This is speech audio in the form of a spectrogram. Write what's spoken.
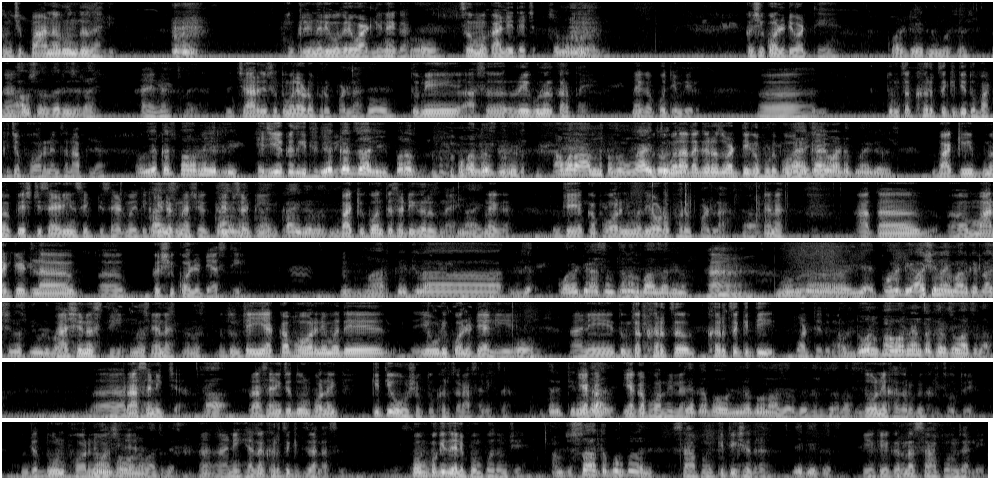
तुमची पानं रुंद झाली. ग्रीनरी वगैरे वाढली नाही का? हो. चमक आली त्याच्या. समजलं झाली कशी क्वालिटी वाटते क्वालिटी एक नंबर हा? औषधाचा रिझल्ट आहे. आहे ना. चार दिवसात तुम्हाला एवढा फरक पडला. हो. तुम्ही असं रेग्युलर करताय नाही का कोथिंबीर. अं, तुमचा खर्च किती येतो बाकीच्या फवारण्यांचा ना आपल्या? अहो, एकच फवारणी घेतली ह्याची एकच घेतली तुम्ही एकच झाली परत फवारलंच नव्हतं. आम्हाला अंदाज माहीत तुम्हाला. आता गरज वाटते का पुढे नाही काय फवारण्याची वाटत नाही गरज बाकी पेस्टिसाइड इन्सेक्टिसाइड म्हणजे ते काहीच नाही. कीटकनाशक काय नाही, काय- काय गरज नाही बाकी कोणत्यासाठी गरज नाही नाही. नाही का तुमच्या एका फवारणीमध्ये एवढा फरक पडला हा. है ना आता मार्केटला कशी क्वालिटी असती? मार्केटला क्वालिटी असेल तरच बाजार आहे ना. हा. मग क्वालिटी अशी नाही मार्केटला अशी नसते एवढी बाजार. अशी नसती. नसते, है ना? नसते. मग तुमच्या एका फवारणीमध्ये एवढी क्वालिटी आली आहे. हो. आणि तुमचा खर्च खर्च किती वाटते तुम्हाला? दोन फवारण्यांचा खर्च वाचला. अं, रासायनिकच्या. हा. रासायनिकच्या दोन फवारणी किती होऊ शकतो खर्च रासायनिकचा? तरी तीन एका हजार- एका फवारणीला? एका फवारणीला दोन हजार रुपये खर्च झाला असेल. दोन एक हजार रुपये खर्च होतोय. तुमच्या दोन फवारणी दोन वाचल्या. फवारण्या वाचल्या. हं? आणि ह्याचा खर्च किती झाला असेल? पंप किती झाले पंप तुमचे? आमचे सहा तर पंप झाले. सहा पंप. किती क्षेत्र? एक एकर. एक एकरला सहा पंप झाले.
